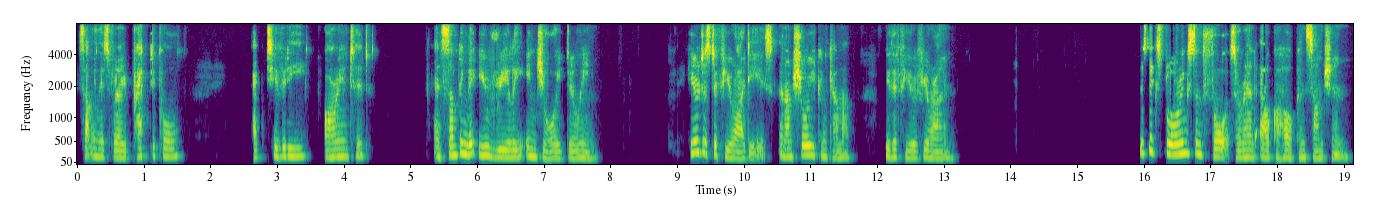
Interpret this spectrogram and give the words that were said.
Something that's very practical, activity oriented, and something that you really enjoy doing. Here are just a few ideas, and I'm sure you can come up with a few of your own. Just exploring some thoughts around alcohol consumption.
